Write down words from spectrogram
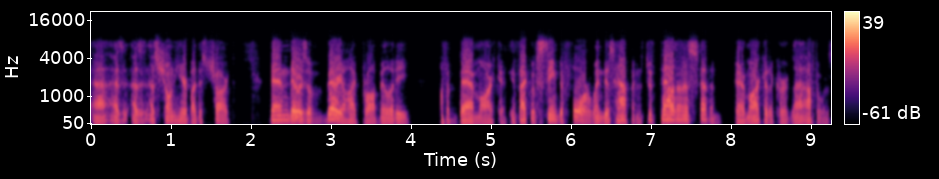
uh, as, as, as shown here by this chart, then there is a very high probability of a bear market. In fact, we've seen before when this happened. 2007, bear market occurred afterwards.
